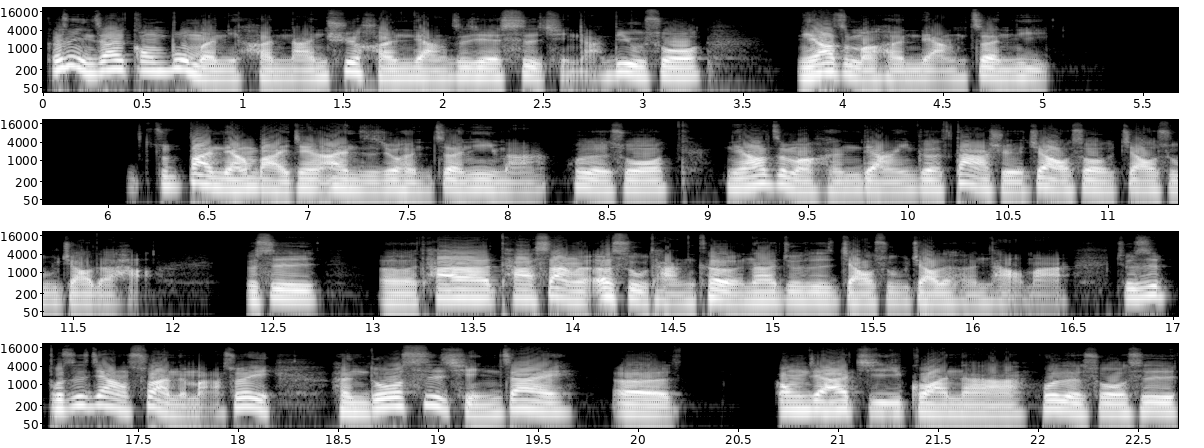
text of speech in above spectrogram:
可是你在公部门，你很难去衡量这些事情啊。例如说，你要怎么衡量正义？就办两百件案子就很正义吗？或者说你要怎么衡量一个大学教授教书教得好？就是呃，他他上了二十五堂课，那就是教书教得很好嘛？就是不是这样算的嘛？所以很多事情在呃公家机关啊，或者说是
